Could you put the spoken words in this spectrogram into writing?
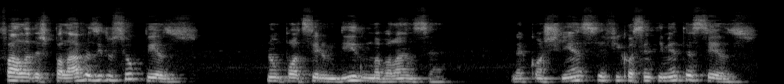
fala das palavras e do seu peso. Não pode ser medido uma balança. Na consciência fica o sentimento aceso,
